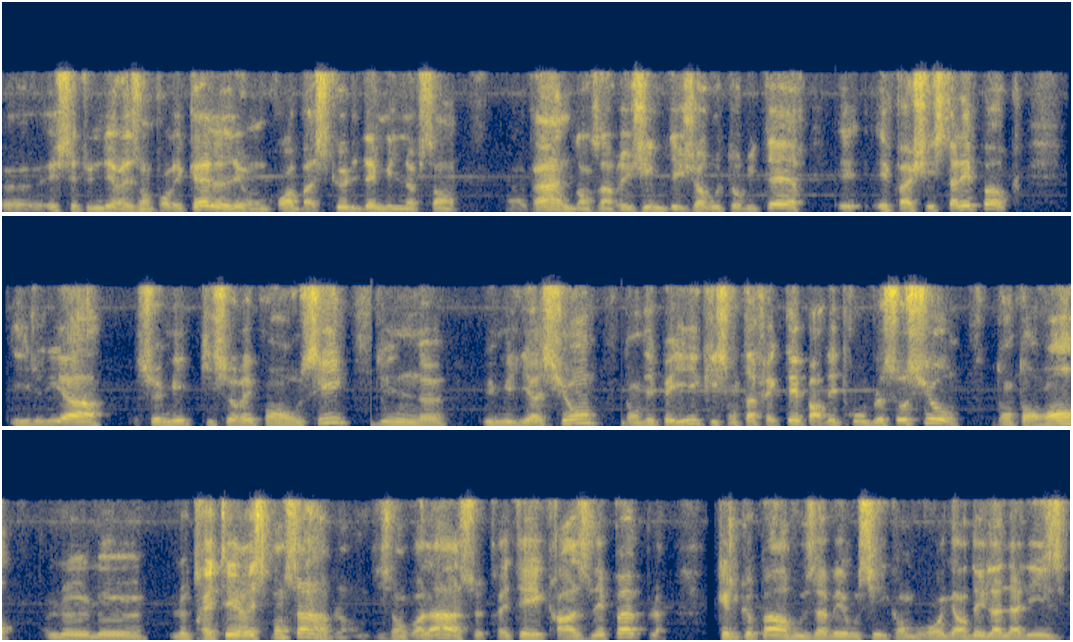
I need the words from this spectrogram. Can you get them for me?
Euh, et c'est une des raisons pour lesquelles les Hongrois basculent dès 1920 dans un régime déjà autoritaire et, et fasciste à l'époque. Il y a ce mythe qui se répand aussi d'une humiliation dans des pays qui sont affectés par des troubles sociaux, dont on rend le, traité responsable, en disant voilà, ce traité écrase les peuples. Quelque part, vous avez aussi, quand vous regardez l'analyse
